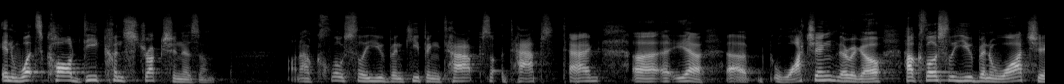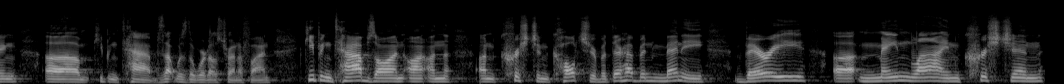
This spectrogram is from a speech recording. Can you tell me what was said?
in what's called deconstructionism on how closely you've been keeping taps, taps, tag, uh, yeah, uh, watching, there we go, how closely you've been watching, um, keeping tabs, that was the word I was trying to find, keeping tabs on, on, on, on Christian culture, but there have been many very uh, mainline Christian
